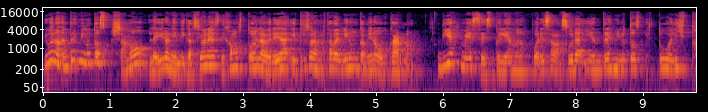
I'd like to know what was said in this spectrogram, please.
Y bueno, en tres minutos llamó, le dieron indicaciones, dejamos todo en la vereda y tres horas más tarde vino un camión a buscarlo. 10 meses peleándonos por esa basura y en 3 minutos estuvo listo.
